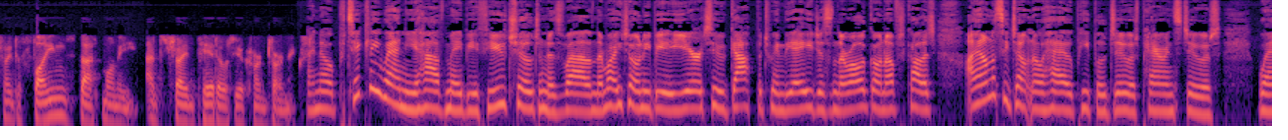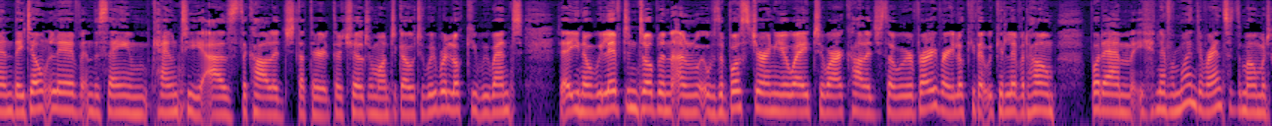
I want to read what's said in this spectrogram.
trying to find that money and to try and pay it out of your current earnings. I know, particularly when you have maybe a few children as well, and there might only be a year or two gap between the ages and they're all going off to college. I honestly don't know how people do it, parents do it, when they don't live in the same county as the college that their, their children want to go to. We were lucky, we went, uh, you know, we lived in Dublin and it was a bus journey away to our college, so we were very, very lucky that we could live at home. But um, never mind the rents at the moment.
